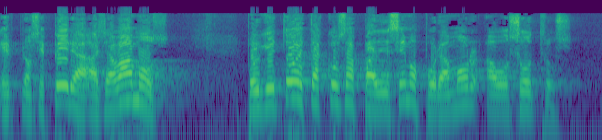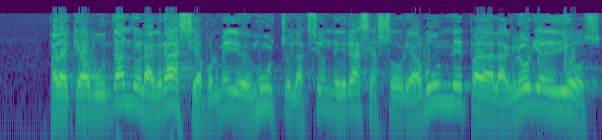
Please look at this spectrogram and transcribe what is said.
eh, nos espera, allá vamos. Porque todas estas cosas padecemos por amor a vosotros, para que abundando la gracia por medio de muchos, la acción de gracia sobreabunde para la gloria de Dios.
